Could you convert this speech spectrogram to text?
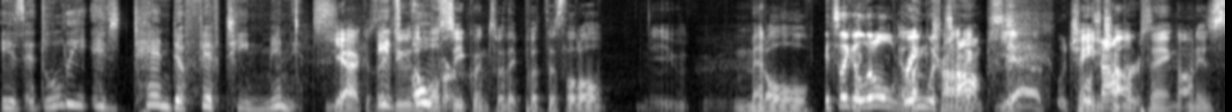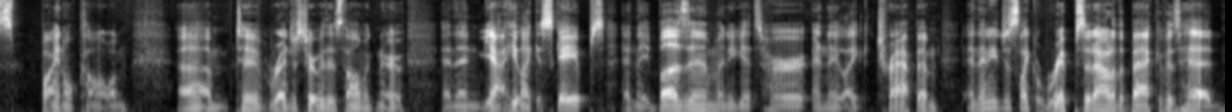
is at least is 10 to 15 minutes. Yeah, because they It's do the whole sequence where they put this little uh, metal It's like a little ring with chomps. Yeah, chain chomp thing on his spinal column um, to register with his thalamic nerve. And then yeah, he like escapes and they buzz him and he gets hurt and they like trap him and then he just like rips it out of the back of his head.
